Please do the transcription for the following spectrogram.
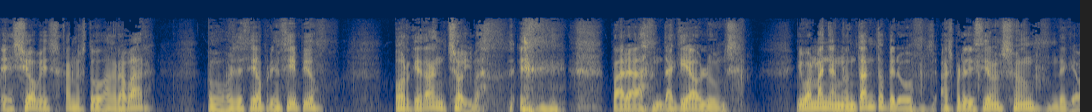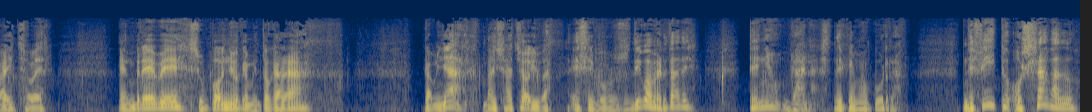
eh, xoves, cando estou a gravar, como vos decía ao principio, porque dan choiva para daqui ao luns. Igual mañan non tanto, pero as predicións son de que vai chover. En breve, supoño que me tocará camiñar baixo a choiva. E se vos digo a verdade, teño ganas de que me ocurra. De feito, o sábado,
